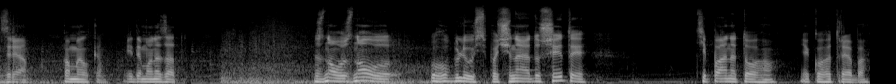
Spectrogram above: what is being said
Зря. Помилка. Йдемо назад. Знову, знову гублюсь, починаю душити. Типа не того, якого треба.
